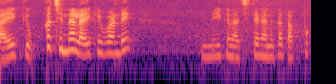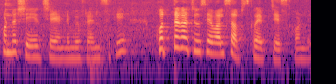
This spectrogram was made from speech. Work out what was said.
లైక్ ఒక్క చిన్న లైక్ ఇవ్వండి. మీకు నచ్చితే కనుక తప్పకుండా షేర్ చేయండి మీ ఫ్రెండ్స్కి కొత్తగా చూసే వాళ్ళు సబ్స్క్రైబ్ చేసుకోండి.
